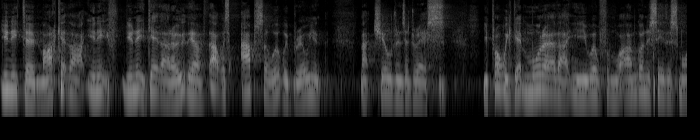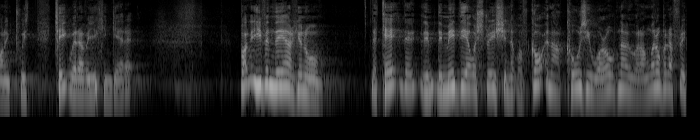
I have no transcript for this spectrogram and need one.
you need to market that. You need to, you need to get that out there. That was absolutely brilliant, that children's address. You probably get more out of that than you will from what I'm going to say this morning. Please take wherever you can get it. But even there, you know, they made the illustration that we've got in our cozy world now, we're a little bit afraid.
